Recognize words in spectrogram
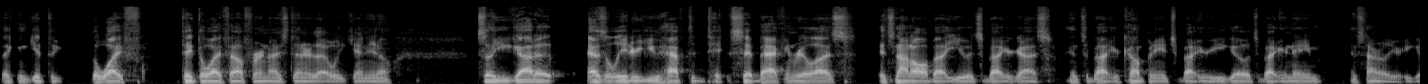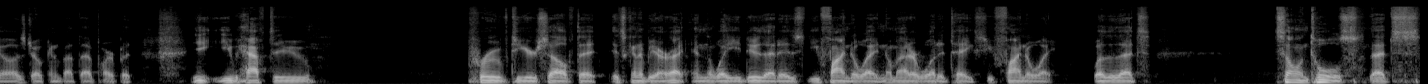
they can get the the wife, take the wife out for a nice dinner that weekend. You know, so you got to, as a leader, you have to t- sit back and realize it's not all about you. It's about your guys. It's about your company. It's about your ego. It's about your name. It's not really your ego. I was joking about that part, but you, you have to prove to yourself that it's going to be all right. And the way you do that is you find a way, no matter what it takes, you find a way, whether that's selling tools, that's,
